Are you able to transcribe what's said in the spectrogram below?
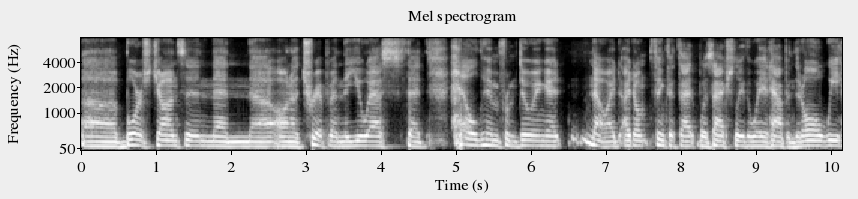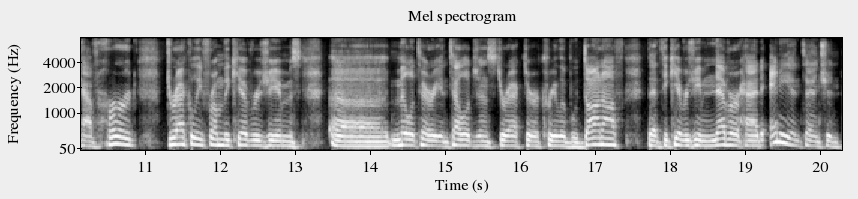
uh, Boris Johnson and uh, on a trip in the U.S. that held him from doing it no, I, I, don't think that that was actually the way it happened at all. We have heard directly from the Kiev regime's uh, military intelligence director, Kirilo Budanov, that the Kiev regime never had any intention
